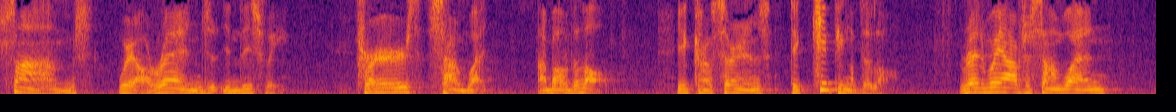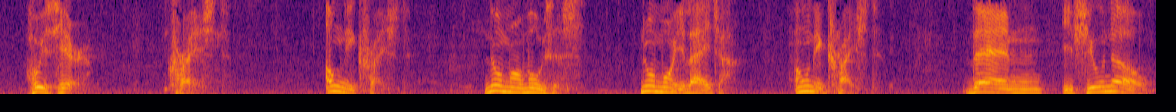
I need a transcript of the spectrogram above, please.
Psalms were arranged in this way. First, Psalm 1 about the law. It concerns the keeping of the law. Right away after Psalm 1, who is here? Christ. Only Christ. No more Moses. No more Elijah only Christ. Then, if you know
